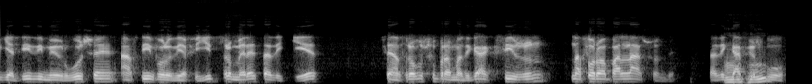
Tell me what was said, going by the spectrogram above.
γιατί δημιουργούσε αυτή η φοροδιαφυγή τρομερές αδικίες σε ανθρώπους που πραγματικά αξίζουν να φοροαπαλλάσσονται. Δηλαδή mm-hmm. κάποιος που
